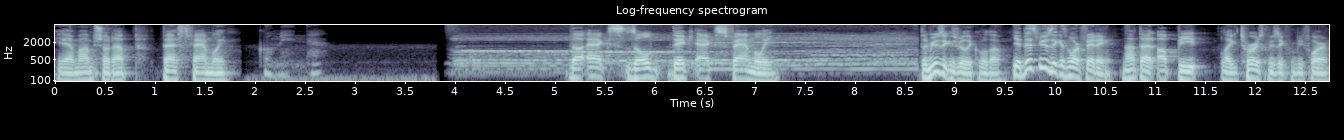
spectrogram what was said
Yeah, mom showed up. Best family. ごめんな The X, Zoldyck X family. The music is really cool though. Yeah, this music is more fitting. Not that upbeat, like tourist music from before.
